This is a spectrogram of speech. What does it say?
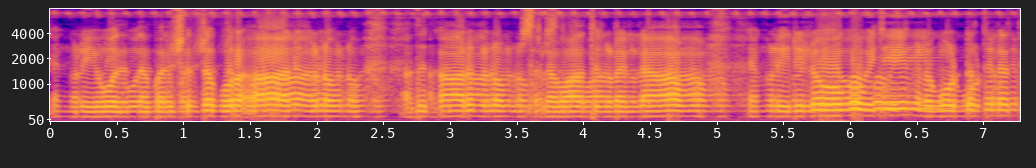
ഞങ്ങൾ യോജിക്കുന്ന പരിശുദ്ധ ഖുർആനുകളും അധികാറുകളും സലവാത്തുകളെല്ലാം ഞങ്ങൾ ഇരുലോക വിജയങ്ങളുടെ കൂട്ടത്തിലെത്താൻ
